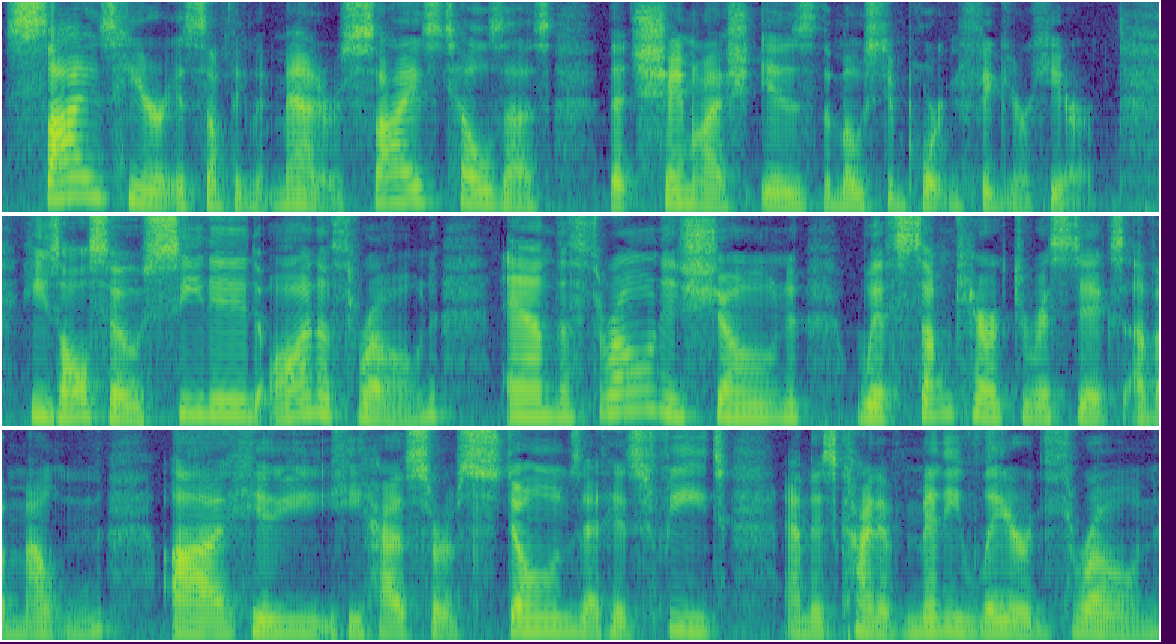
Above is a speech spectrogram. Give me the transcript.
Size here is something that matters. Size tells us that Shamash is the most important figure here. He's also seated on a throne, and the throne is shown with some characteristics of a mountain. Uh, he he has sort of stones at his feet and this kind of many layered throne.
